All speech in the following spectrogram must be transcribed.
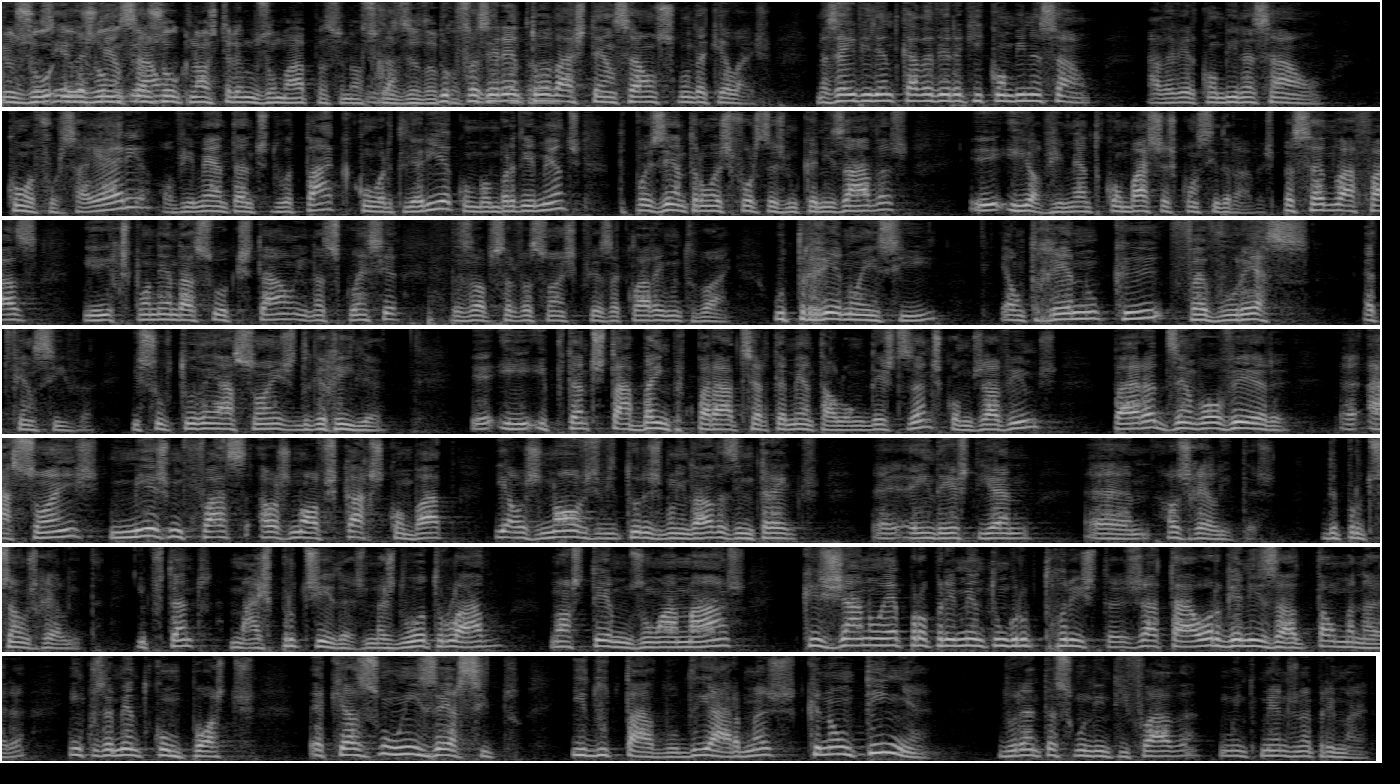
eu julgo, eu, julgo, eu julgo, que nós teremos um mapa, se o nosso Do que fazer em toda a extensão segundo aquele eixo. Mas é evidente que há de haver aqui combinação. Há de haver combinação com a Força Aérea, obviamente antes do ataque, com artilharia, com bombardeamentos, depois entram as forças mecanizadas e, e obviamente, com baixas consideráveis. Passando à fase e respondendo à sua questão e na sequência das observações que fez a Clara e muito bem. O terreno em si é um terreno que favorece a defensiva e, sobretudo, em ações de guerrilha. e, e, portanto, está bem preparado, certamente, ao longo destes anos, como já vimos, para desenvolver uh, ações, mesmo face aos novos carros de combate e aos novos viaturas blindadas entregues uh, ainda este ano uh, aos israelitas, de produção israelita. E, portanto, mais protegidas. Mas, do outro lado, nós temos um Hamas que já não é propriamente um grupo terrorista, já está organizado de tal maneira, de compostos, a que um exército e dotado de armas que não tinha durante a segunda intifada, muito menos na primeira.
